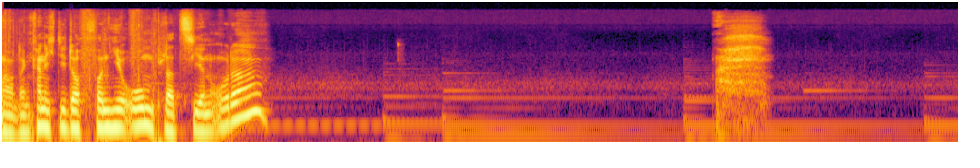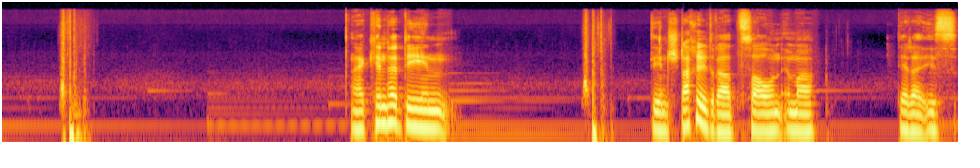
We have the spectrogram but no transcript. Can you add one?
Na, dann kann ich die doch von hier oben platzieren, oder? Er kennt halt den den Stacheldrahtzaun immer, der da ist.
